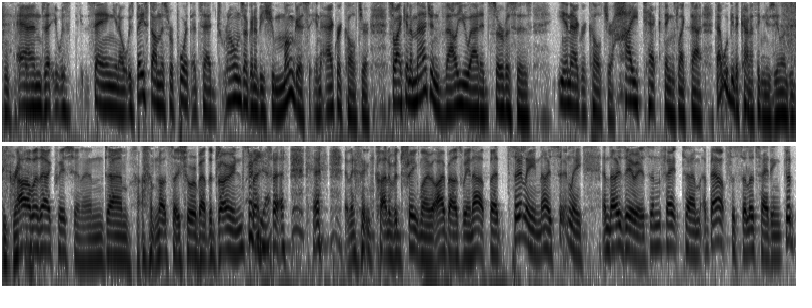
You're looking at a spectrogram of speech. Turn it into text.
and uh, it was saying you know it was based on this report that said drones are going to be humongous in agriculture. So I can imagine value added services in agriculture, high tech things like that. That would be the kind of thing New Zealand would be great. Oh, at. without question. And um, I'm not so sure about the drones, but Yeah. uh, and I'm kind of intrigued. My eyebrows went up. But certainly, no, certainly in those areas. In fact, um, about facilitating good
